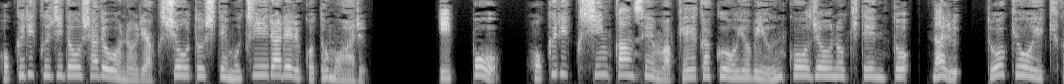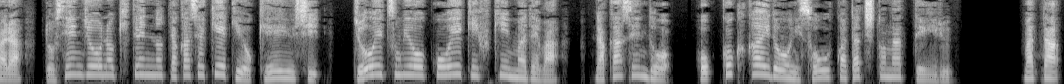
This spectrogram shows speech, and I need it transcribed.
北陸自動車道の略称として用いられることもある。一方、北陸新幹線は計画及び運行上の起点となる東京駅から路線上の起点の高崎駅を経由し、上越妙高駅付近までは中山道、北国街道に沿う形となっている。また、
